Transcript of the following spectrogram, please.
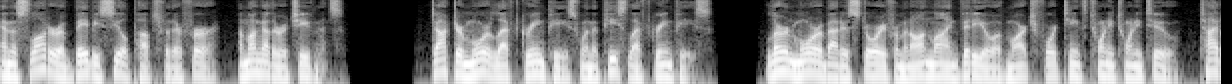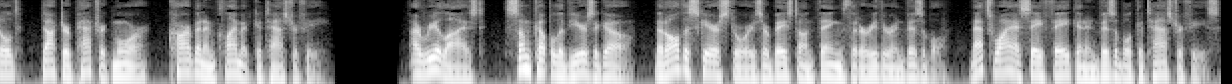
and the slaughter of baby seal pups for their fur, among other achievements. Dr. Moore left Greenpeace when the peace left Greenpeace. Learn more about his story from an online video of March 14, 2022, titled, Dr. Patrick Moore Carbon and Climate Catastrophe. I realized, some couple of years ago, that all the scare stories are based on things that are either invisible, that's why I say fake and invisible catastrophes,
